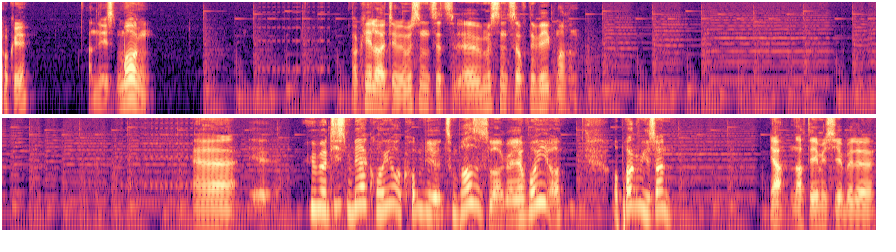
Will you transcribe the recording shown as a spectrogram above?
Okay. Am nächsten Morgen. Okay, Leute, wir müssen uns jetzt, äh, wir müssen uns auf den Weg machen. Äh, über diesen Berg, oh ja, kommen wir zum Basislager. Jawohl, ja. Oh, packen wir es an. Ja, nachdem ich hier bitte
